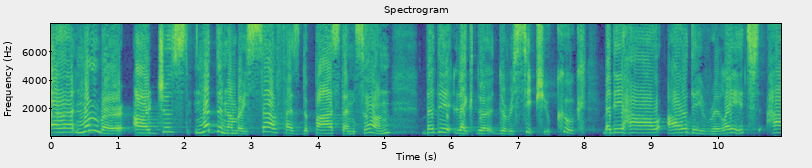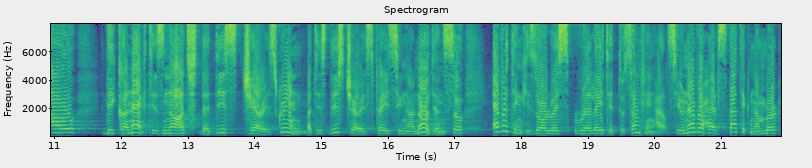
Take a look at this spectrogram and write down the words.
uh, number are just not the number itself as the past and so on, but they, like the, the recipe you cook, but they how, how they relate, how they connect is not that this chair is green, but is this chair is facing an audience. So everything is always related to something else. You never have static number,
